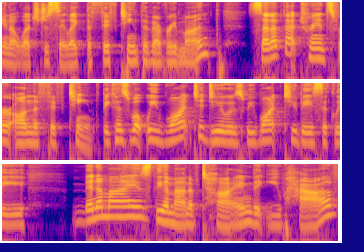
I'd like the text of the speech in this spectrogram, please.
you know, let's just say like the 15th of every month, set up that transfer on the 15th because what we want to do is we want to basically minimize the amount of time that you have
